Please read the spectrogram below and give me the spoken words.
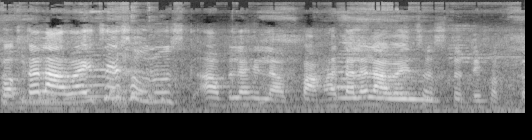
फक्त लावायचे सोनू आपल्या ह्याला हाताला लावायचं असतं ते फक्त.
